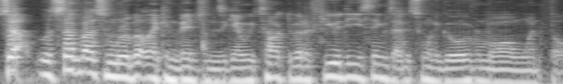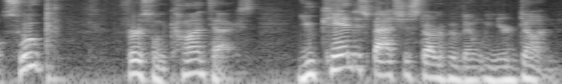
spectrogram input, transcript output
So let's talk about some Robotlegs conventions. Again, we've talked about a few of these things. I just want to go over them all in one fell swoop. First one, context. You can dispatch a startup event when you're done.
